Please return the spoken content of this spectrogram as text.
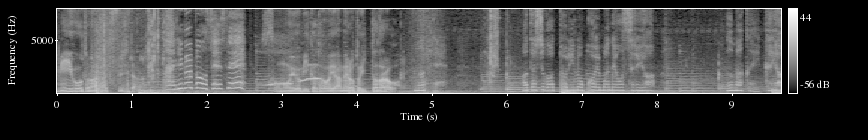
見事な立ち筋だ。ありがとう先生。その呼び方はやめろと言っただろ待って。私が鳥の声真似をするよ。うまくいくよ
